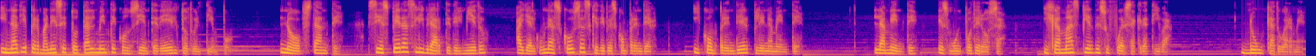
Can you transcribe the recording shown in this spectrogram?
y nadie permanece totalmente consciente de él todo el tiempo. No obstante, si esperas librarte del miedo, hay algunas cosas que debes comprender y comprender plenamente. La mente es muy poderosa y jamás pierde su fuerza creativa. Nunca duerme.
